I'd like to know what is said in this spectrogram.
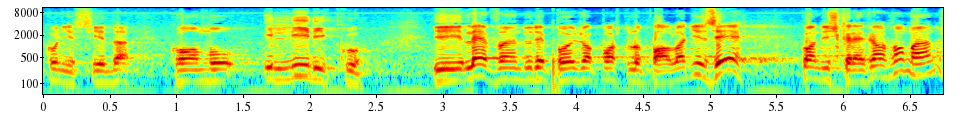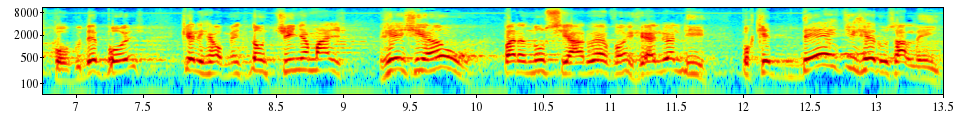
conhecida como Ilírico. E levando depois o apóstolo Paulo a dizer, quando escreve aos Romanos, pouco depois, que ele realmente não tinha mais região para anunciar o evangelho ali, porque desde Jerusalém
